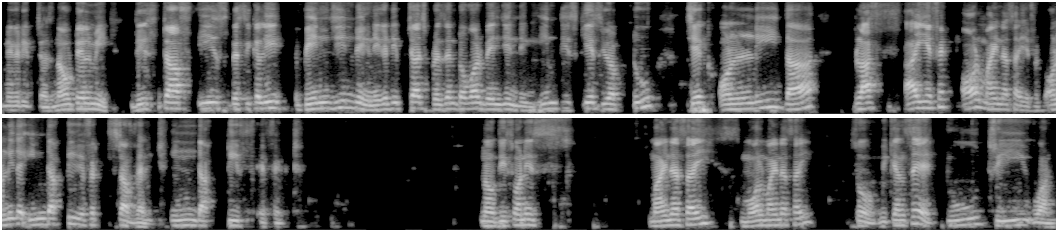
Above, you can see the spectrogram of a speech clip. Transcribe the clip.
negative charge. Now tell me this stuff is basically benzene ring negative charge present over benzene ring. In this case you have to check only the plus i effect or minus i effect only the inductive effect stuff valid inductive effect now this one is minus i small minus i so we can say 2, 3, 1.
